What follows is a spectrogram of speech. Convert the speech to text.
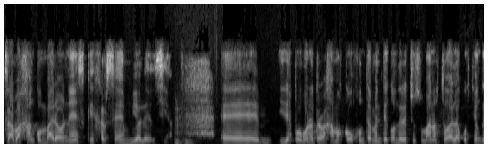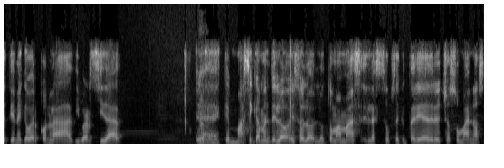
trabajan con varones que ejercen violencia. Eh, y después, bueno, trabajamos conjuntamente con derechos humanos toda la cuestión que tiene que ver con la diversidad. Eh, que básicamente lo, eso lo, toma más la Subsecretaría de Derechos Humanos.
